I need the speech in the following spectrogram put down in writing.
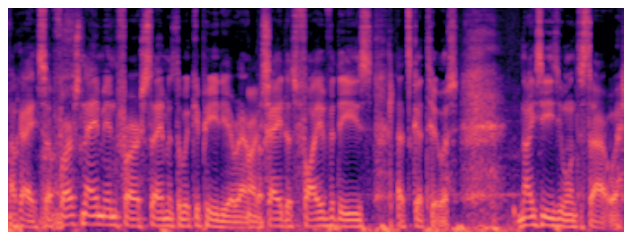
Okay, so first name in first, same as the Wikipedia round. Right. Okay, there's five of these. Let's get to it. Nice, easy one to start with.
